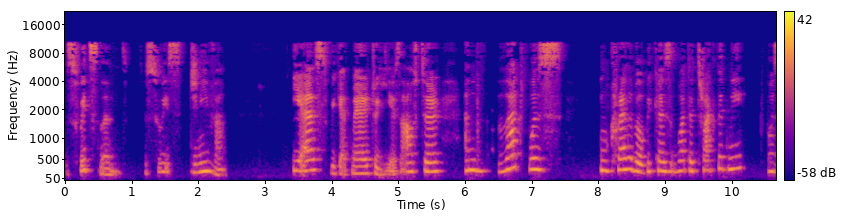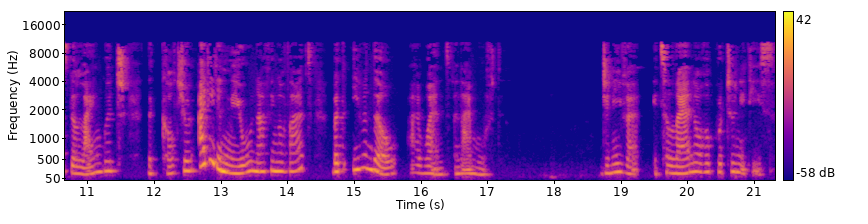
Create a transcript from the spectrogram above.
Switzerland, to Swiss, Geneva. Yes, we got married two years after, and that was incredible because what attracted me was the language, the culture. I didn't knew nothing of that, but even though I went and I moved, Geneva, it's a land of opportunities.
